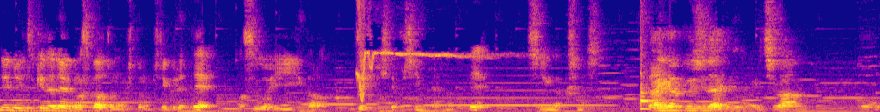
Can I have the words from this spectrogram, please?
で流通経済大学のスカウトの人も来てくれてあすごいいいからぜひ来てほしいみたいになって進学しました。大学時代で一番こ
